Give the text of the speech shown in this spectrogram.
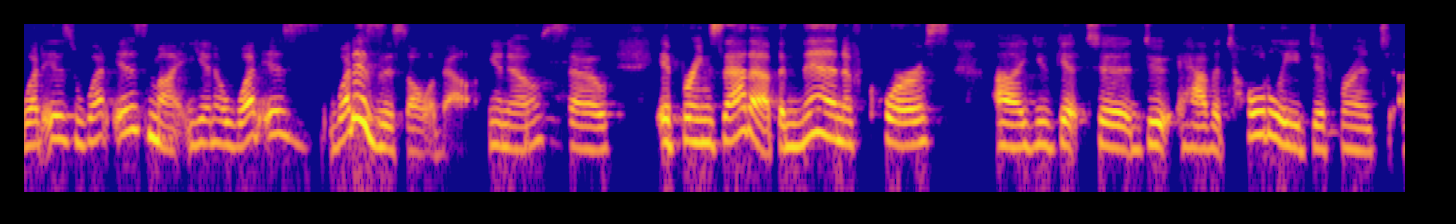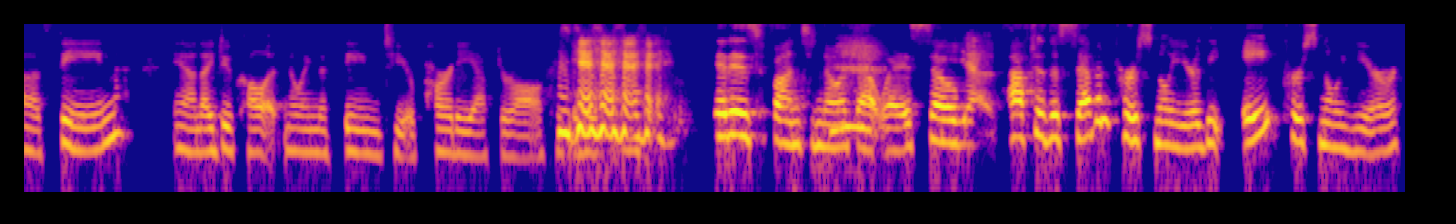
what is what is my you know what is what is this all about you know? Mm-hmm. so it brings that up. And then of course uh, you get to do have a totally different uh, theme. And i do call it knowing the theme to your party after all it, it is fun to know it that way. So yes. after the seven personal year the eight personal year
